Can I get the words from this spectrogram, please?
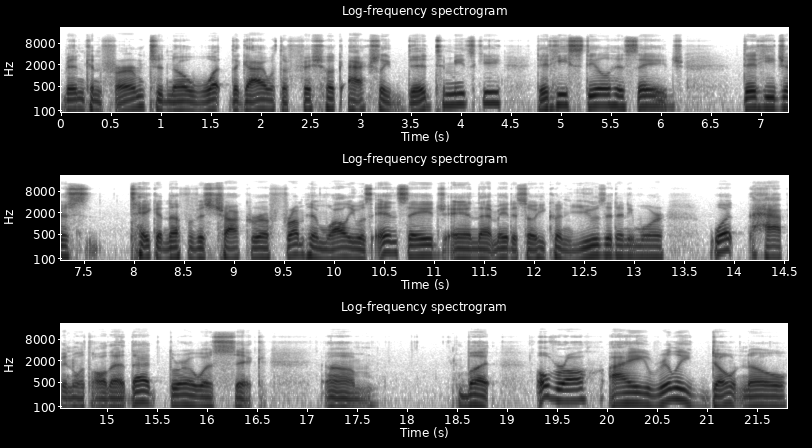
been confirmed to know what the guy with the fishhook actually did to Mitsuki. Did he steal his sage? Did he just take enough of his chakra from him while he was in sage and that made it so he couldn't use it anymore? What happened with all that? That throw was sick. Um, but overall, I really don't know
